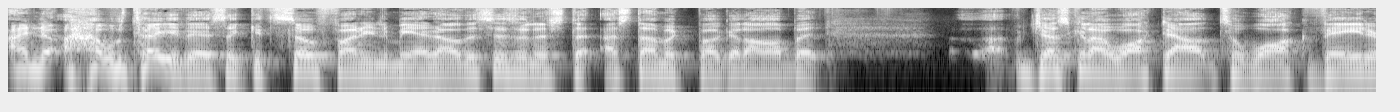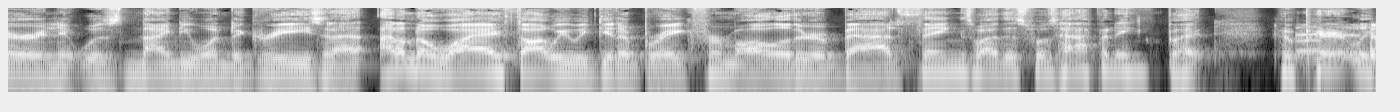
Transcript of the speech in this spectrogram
I know. I will tell you this. Like, it's so funny to me. I know this isn't a, st- a stomach bug at all, but uh, Jessica and I walked out to walk Vader and it was 91 degrees. And I, I don't know why I thought we would get a break from all other bad things while this was happening, but apparently,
